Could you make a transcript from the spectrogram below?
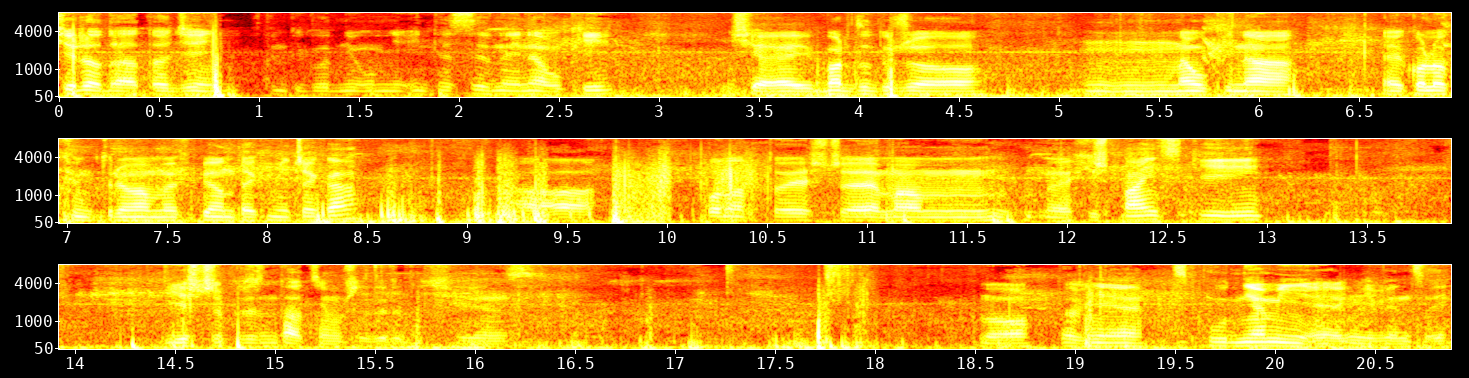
Środa to dzień w tym tygodniu u mnie intensywnej nauki. Dzisiaj bardzo dużo mm, nauki na e, kolokwium, które mamy w piątek mnie czeka. A ponadto jeszcze mam e, hiszpański i jeszcze prezentację muszę zrobić, więc no pewnie z pół dnia minie, jak nie więcej.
